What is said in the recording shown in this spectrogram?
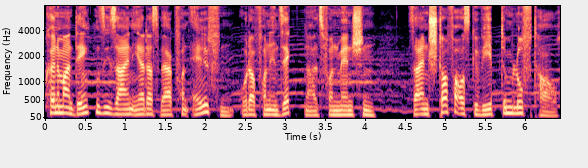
könne man denken, sie seien eher das Werk von Elfen oder von Insekten als von Menschen, seien Stoffe aus gewebtem Lufthauch.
